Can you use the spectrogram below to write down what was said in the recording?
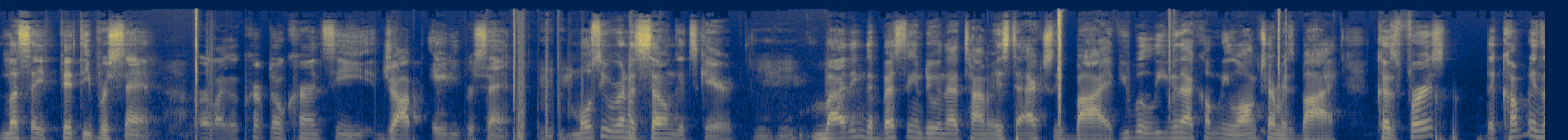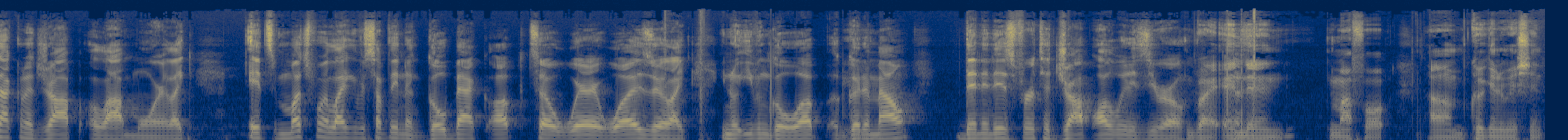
let's say 50% or like a cryptocurrency dropped 80%, most people are going to sell and get scared. But I think the best thing to do in that time is to actually buy. If you believe in that company long term, is buy. Because first, the company's not going to drop a lot more. Like it's much more likely for something to go back up to where it was, or like you know even go up a good amount than it is for it to drop all the way to zero. Right. And then my fault. Um, quick intermission.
